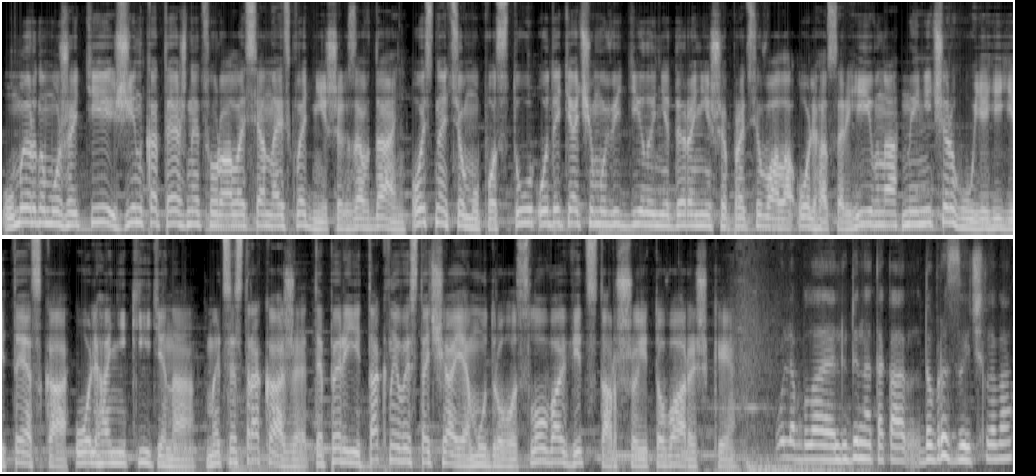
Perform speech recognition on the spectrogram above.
У мирному житті жінка теж не цуралася найскладніших завдань. Ось на цьому посту у дитячому відділенні, де раніше працювала Ольга Сергіївна, нині чергує її теска Ольга Нікітіна. Медсестра каже, тепер їй так не вистачає мудрого слова від старшої товаришки. Оля була людина така доброзичлива,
